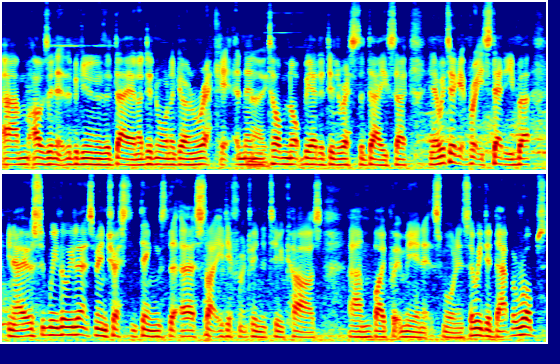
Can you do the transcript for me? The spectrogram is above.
um, I was in it at the beginning of the day and I didn't want to go and wreck it and then No. Tom not be able to do the rest of the day. So you know we took it pretty steady, but you know it was, we we learned some interesting things that are slightly different between the two cars um, by putting me in it this morning. So we did that. But Rob's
